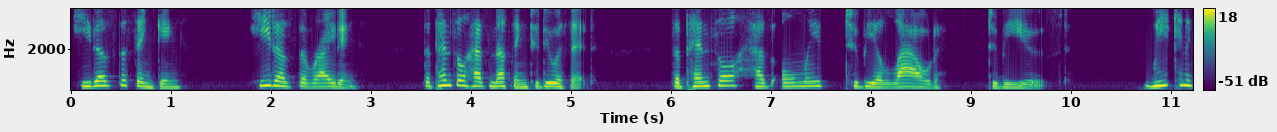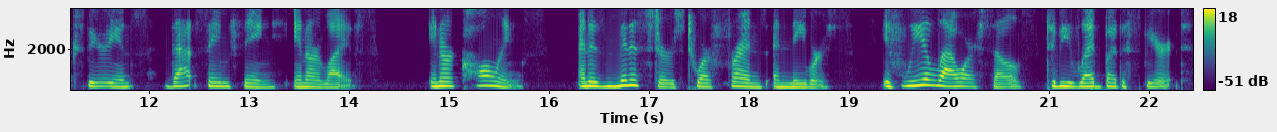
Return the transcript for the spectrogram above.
He does the thinking, He does the writing. The pencil has nothing to do with it. The pencil has only to be allowed to be used we can experience that same thing in our lives, in our callings, and as ministers to our friends and neighbors. If we allow ourselves to be led by the Spirit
